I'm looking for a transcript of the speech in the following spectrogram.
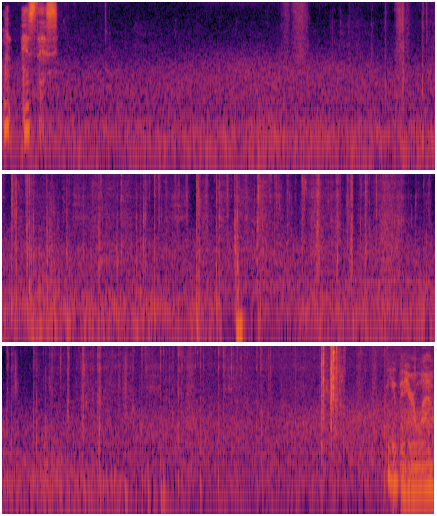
What is this? You've been here a while.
